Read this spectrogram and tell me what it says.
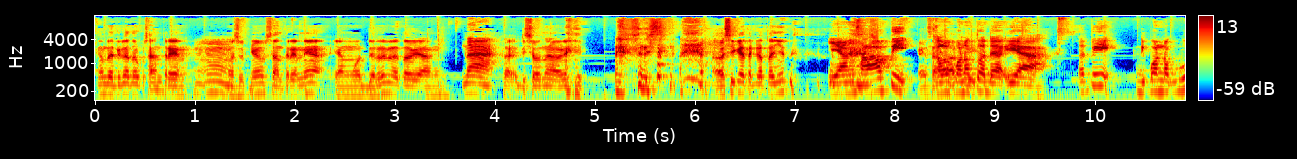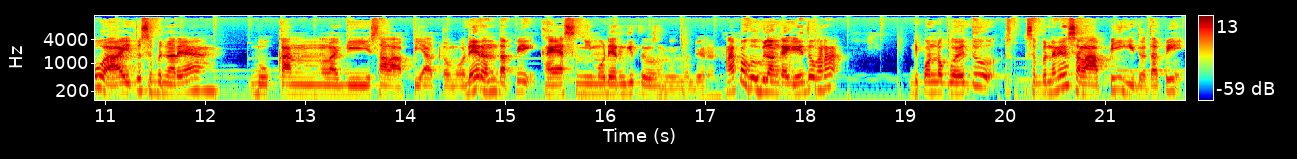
kan tadi kata pesantren Mm-mm. maksudnya pesantrennya yang modern atau yang nah tradisional nih apa sih kata-katanya tuh? Yang salapi Yang kalau salapi. pondok tuh ada iya. Tapi di pondok gua itu sebenarnya bukan lagi salapi atau modern tapi kayak semi modern gitu. Semi modern. Kenapa gue bilang kayak gitu? Karena di pondok gue itu sebenarnya selapi gitu, tapi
